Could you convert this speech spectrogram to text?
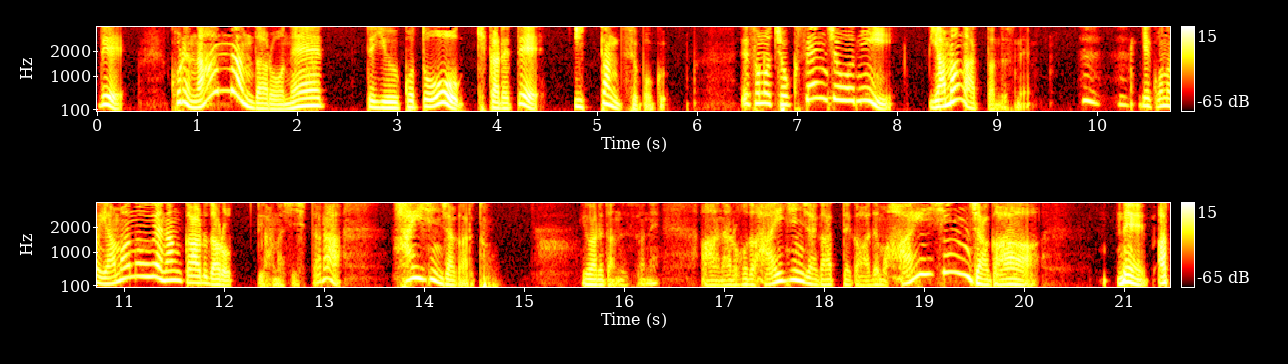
で、これ何なんだろうねっていうことを聞かれて行ったんですよ、僕。で、その直線上に山があったんですね。で、この山の上なんかあるだろうっていう話したら、廃神社があると言われたんですよね。ああ、なるほど、廃神社があってか。でも廃神社が、ね、あっ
